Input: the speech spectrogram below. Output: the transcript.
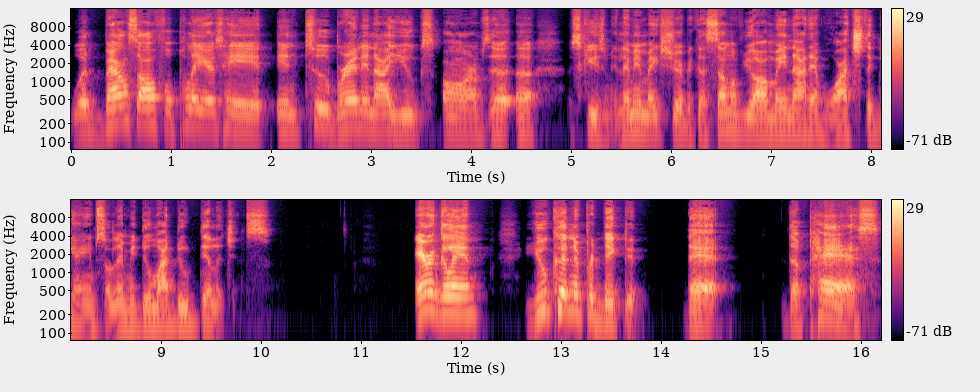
would bounce off a player's head into Brandon Aiyuk's arms. Uh, uh, excuse me. Let me make sure because some of you all may not have watched the game. So let me do my due diligence. Aaron Glenn, you couldn't have predicted that the pass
